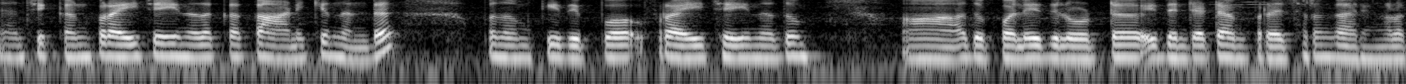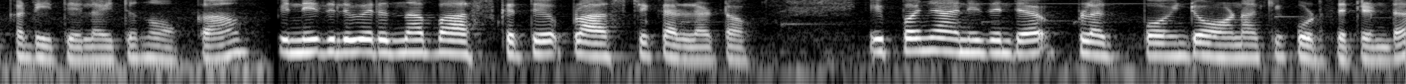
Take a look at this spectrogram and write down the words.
ഞാൻ ചിക്കൻ ഫ്രൈ ചെയ്യുന്നതൊക്കെ കാണിക്കുന്നുണ്ട്. അപ്പോൾ നമുക്കിതിപ്പോൾ ഫ്രൈ ചെയ്യുന്നതും അതുപോലെ ഇതിലോട്ട് ഇതിന്റെ ടെമ്പറേച്ചറും കാര്യങ്ങളൊക്കെ ഡീറ്റെയിൽ ആയിട്ട് നോക്കാം. പിന്നെ ഇതിൽ വരുന്ന ബാസ്ക്കറ്റ് പ്ലാസ്റ്റിക് അല്ല കേട്ടോ. ഇപ്പോൾ ഞാനിതിന്റെ പ്ലഗ് പോയിന്റ് ഓണാക്കി കൊടുത്തിട്ടുണ്ട്.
